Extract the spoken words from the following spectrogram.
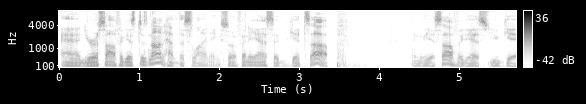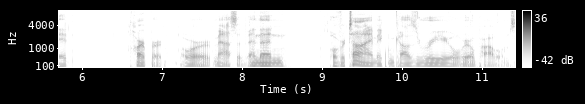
And your esophagus does not have this lining. So if any acid gets up into the esophagus, you get heartburn or massive. And then over time, it can cause real, real problems.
